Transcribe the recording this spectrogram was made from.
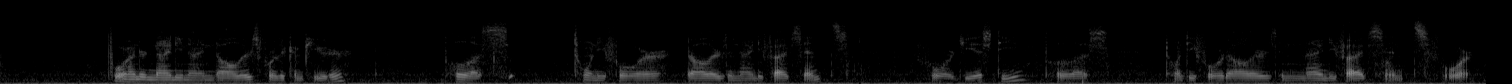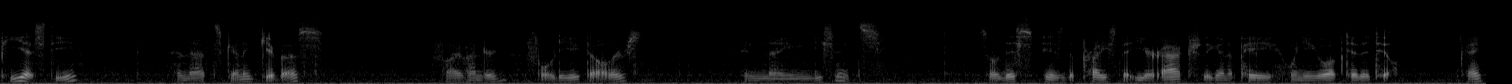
$499 for the computer plus $24.95 for GST plus $24.95 for PST and that's going to give us $548.90. So this is the price that you're actually going to pay when you go up to the till. Okay?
